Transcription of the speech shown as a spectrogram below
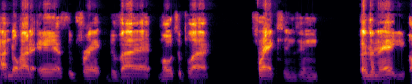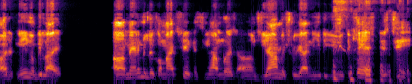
I know how to add, subtract, divide, multiply, fractions, and other than that, you, you ain't gonna be like, oh man, let me look on my check and see how much um geometry I need to use to cash this check.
